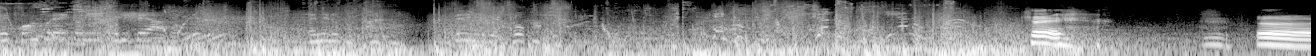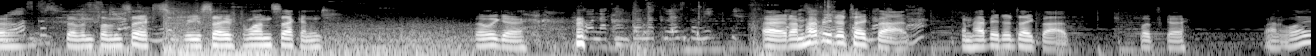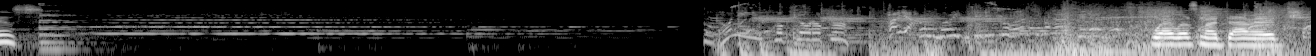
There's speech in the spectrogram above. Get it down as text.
隙だらけに木田さん中悪を断ち切る航空操作エコンプレートリープリペアードエネルギー解放全エリア放火変化準備ギアの Okay. Uh, 776. We saved one second. There we go. こんな簡単なクエストに Alright, I'm happy to take that. I'm happy to take that. Let's go. Finalize. Where was my damage?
